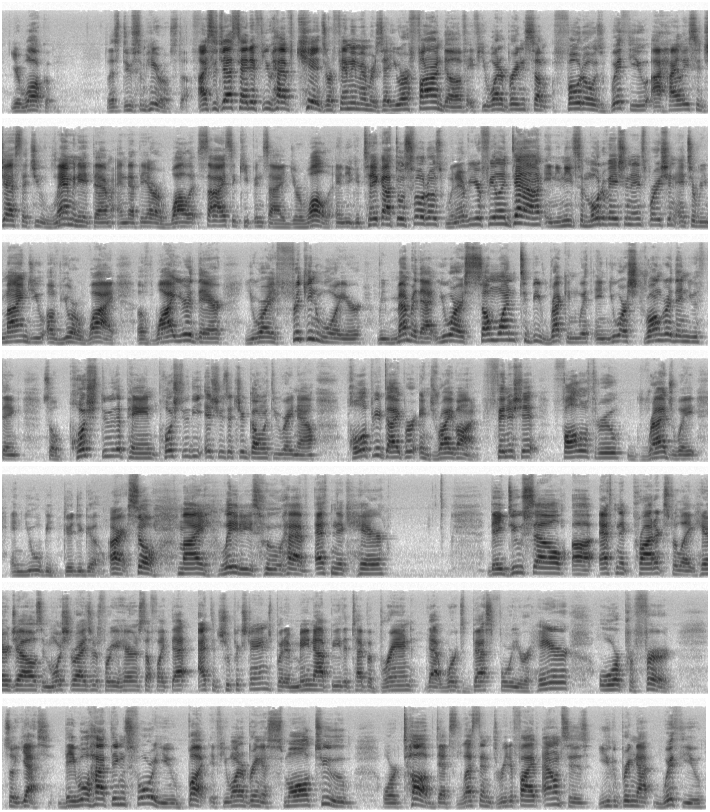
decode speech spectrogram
you're welcome. Let's do some hero stuff. I suggest that if you have kids or family members that you are fond of, if you want to bring some photos with you, I highly suggest that you laminate them and that they are wallet size to keep inside your wallet. And you can take out those photos whenever you're feeling down and you need some motivation and inspiration and to remind you of your why, of why you're there. You are a freaking warrior. Remember that. You are someone to be reckoned with and you are stronger than you think. So push through the pain, push through the issues that you're going through right now pull up your diaper and drive on. Finish it, follow through, graduate, and you will be good to go. All right, so my ladies who have ethnic hair, they do sell uh, ethnic products for like hair gels and moisturizers for your hair and stuff like that at the Troop Exchange, but it may not be the type of brand that works best for your hair or preferred. So yes, they will have things for you, but if you want to bring a small tube or tub that's less than three to five ounces, you can bring that with you.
